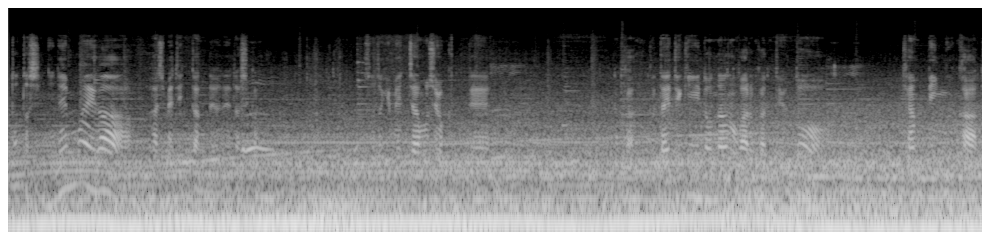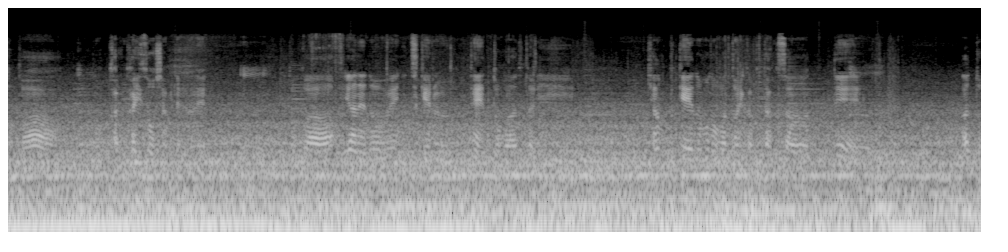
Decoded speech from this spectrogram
一昨年2年前が初めて行ったんだよね確かその時めっちゃ面白くってなんか具体的にどんなのがあるかっていうとキャンピングカーとかか改造車みたいなねとか屋根の上につけるテントがあったりキャンプ系のものがとにかくたくさんあってあと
